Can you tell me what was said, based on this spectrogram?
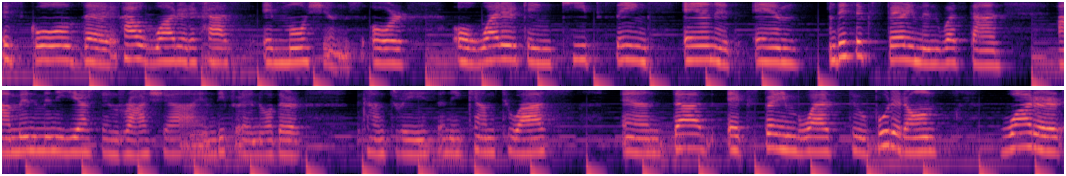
it's called the how water has emotions or or water can keep things in it and this experiment was done uh, many many years in Russia and different other countries, and it came to us. And that experiment was to put it on water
